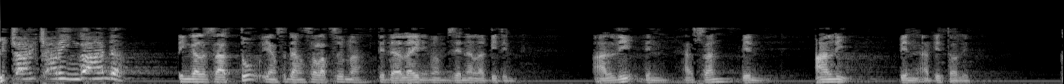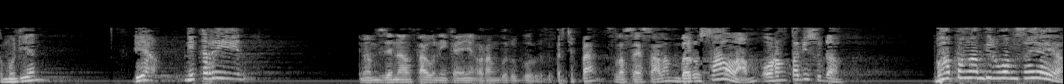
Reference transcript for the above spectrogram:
Dicari-cari, nggak ada. Tinggal satu yang sedang sholat sunnah. Tidak lain Imam Zainal Abidin. Ali bin Hasan bin Ali bin Abi Thalib. Kemudian dia niterin. Imam Zainal tahu nih kayaknya orang buru-buru. Dipercepat, selesai salam, baru salam, orang tadi sudah. Bapak ngambil uang saya ya?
